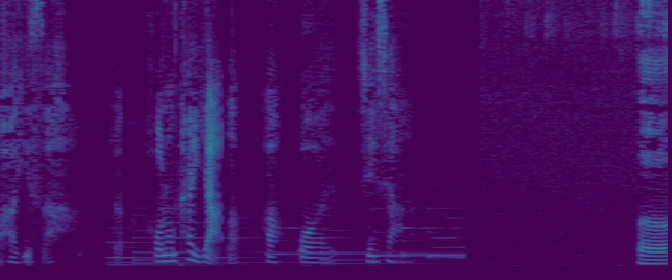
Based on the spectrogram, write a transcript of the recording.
不好意思啊，这喉咙太哑了。好，我先下了。呃。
